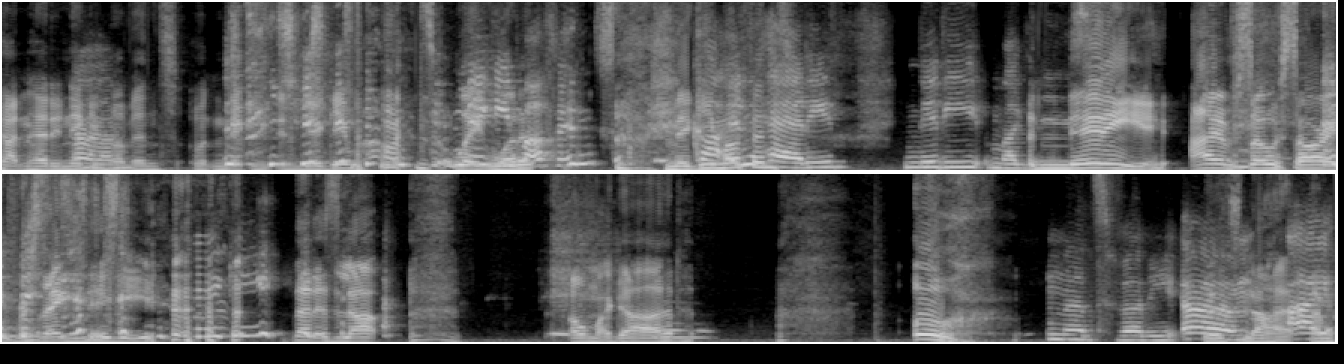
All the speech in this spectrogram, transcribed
Cotton-headed Niggy Um, Muffins. Niggy Muffins? Wait, Niggy what? muffins. Niggy Muffins? nitty muggins. Nitty. I am so sorry for saying Niggy. Niggy. that is not. Oh my god. Oh. That's funny. Um, It's not. I I'm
